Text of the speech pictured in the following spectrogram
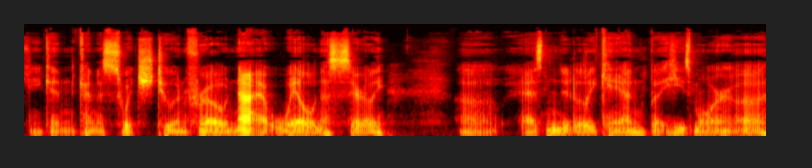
he can kind of switch to and fro not at will necessarily uh, as Nidalee can but he's more uh,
